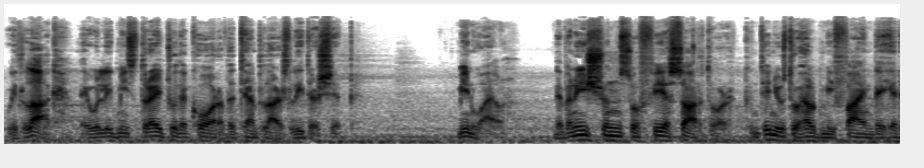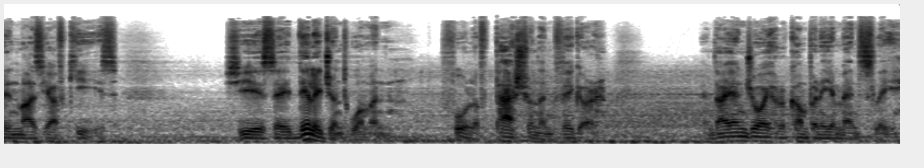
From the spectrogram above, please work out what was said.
With luck, they will lead me straight to the core of the Templars' leadership. Meanwhile, the Venetian Sofia Sartor continues to help me find the hidden Masyaf keys. She is a diligent woman, full of passion and vigor, and I enjoy her company immensely.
